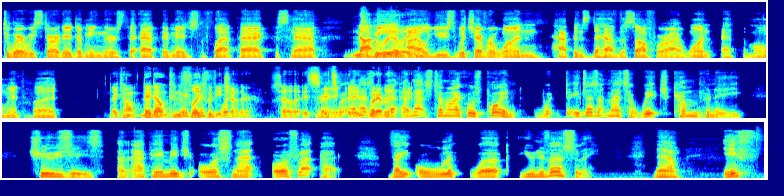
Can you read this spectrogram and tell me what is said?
to where we started? I mean there's the app image the flat pack the snap not me, really. I'll use whichever one happens to have the software I want at the moment, but they don't they don't conflict yeah, with each what, other. So it's right. it's it, whatever they pick. And that's to Michael's point. It doesn't matter which company chooses an app image or a snap or a Flatpak. They all work universally. Now, if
